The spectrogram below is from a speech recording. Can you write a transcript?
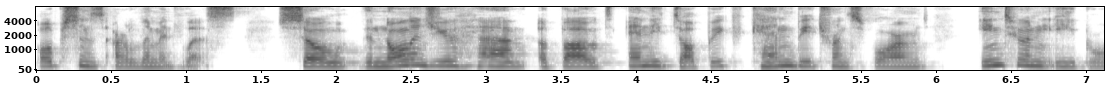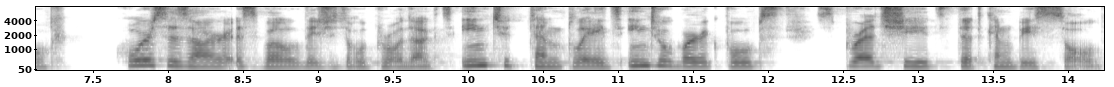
options are limitless. So the knowledge you have about any topic can be transformed into an ebook. Courses are as well digital products into templates, into workbooks, spreadsheets that can be sold.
